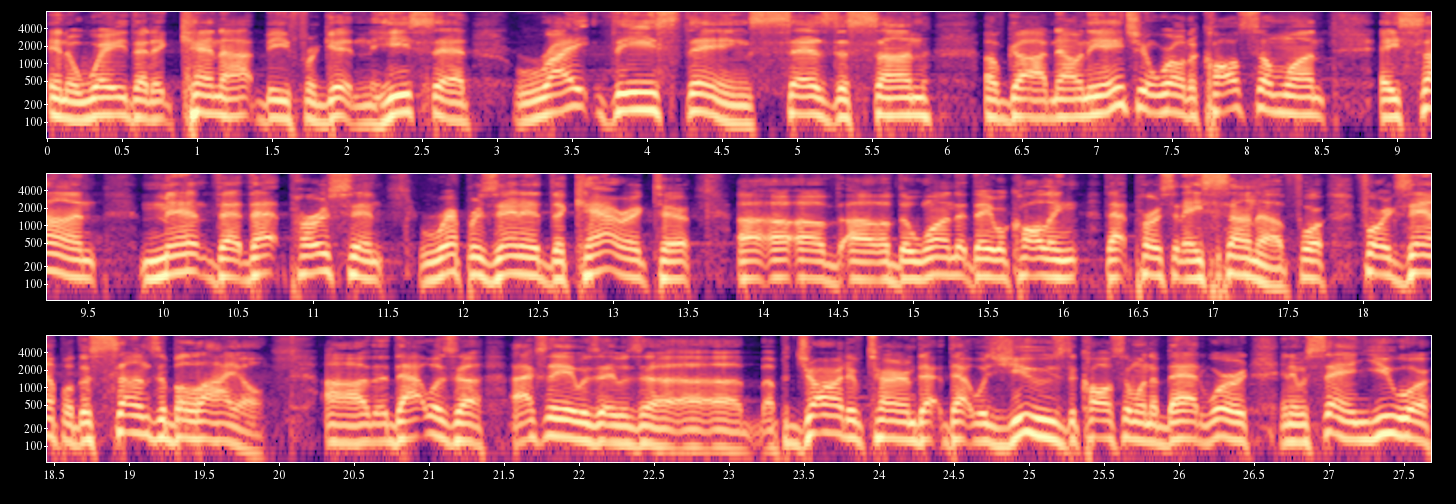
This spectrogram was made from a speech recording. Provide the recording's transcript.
in a way that it cannot be forgotten. He said, write these things, says the son of God. Now, in the ancient world, to call someone a son meant that that person represented the character uh, uh of, uh, of the one that they were calling that person a son of. For, for example, the sons of Belial. Uh, that was a, actually, it was, it was a, a, a, pejorative term that, that was used to call someone a bad word. And it was saying you were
